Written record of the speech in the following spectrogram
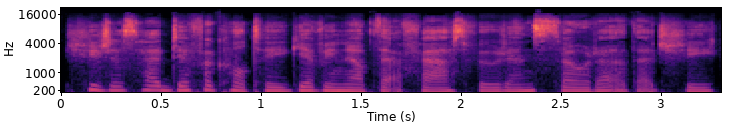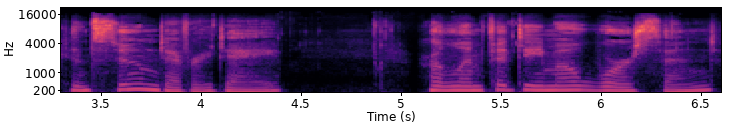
she just had difficulty giving up that fast food and soda that she consumed every day. Her lymphedema worsened.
